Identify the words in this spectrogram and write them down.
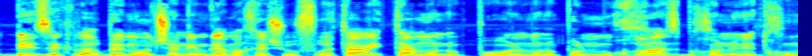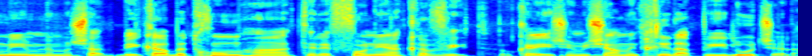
בזק בהרבה מאוד שנים, גם אחרי שהופרטה, הייתה מונופול, מונופול מוכרז בכל מיני תחומים, למשל, בעיקר בתחום הטלפוניה הקווית, אוקיי? שמשם התחילה הפעילות שלה.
